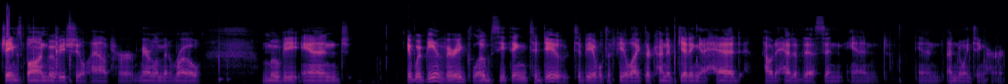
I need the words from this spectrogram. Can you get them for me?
James Bond movie, she'll have her Marilyn Monroe movie, and it would be a very globesy thing to do to be able to feel like they're kind of getting ahead out ahead of this and and and anointing her.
